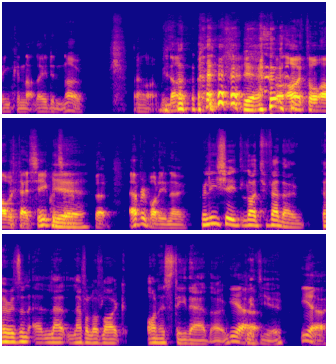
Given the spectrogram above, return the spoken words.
thinking that they didn't know. They're like, "We know." Yeah. I thought I was dead secretive, Yeah. but everybody knew. Well, at least you, like to fair though, there isn't a le- level of like honesty there though Yeah. with you. Yeah,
